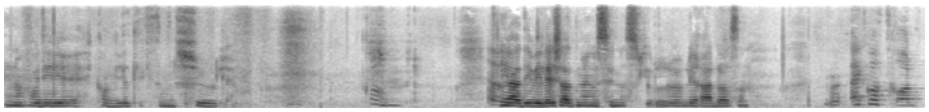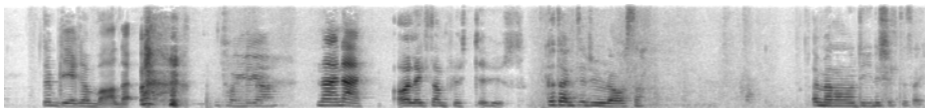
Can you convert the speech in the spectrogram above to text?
Fordi de kranglet liksom i skjul. Ja, de ville ikke at meg og Sunna skulle bli redde og sånn. Et godt råd. Det blir en revale. Nei, nei. Å liksom flytte hus. Hva tenkte du da også? Jeg mener når dine skilte seg.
